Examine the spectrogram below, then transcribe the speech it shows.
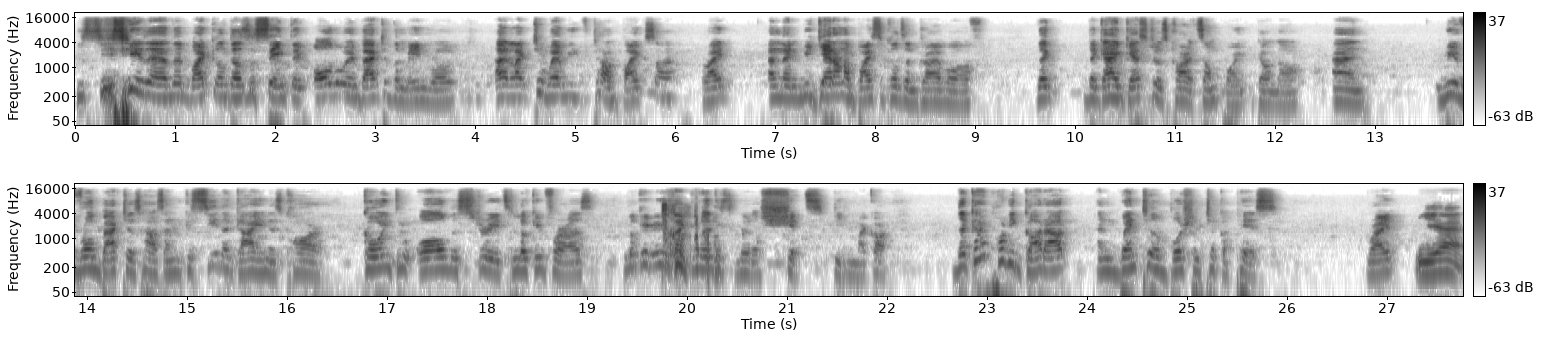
he sees you there, and then Michael does the same thing all the way back to the main road, uh, like to where we to our bikes are, right? And then we get on our bicycles and drive off. The the guy gets to his car at some point, don't know, and we roll back to his house, and we can see the guy in his car going through all the streets looking for us, looking he's like "Look at these little shits in my car. The guy probably got out and went to a bush and took a piss, right? Yeah.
